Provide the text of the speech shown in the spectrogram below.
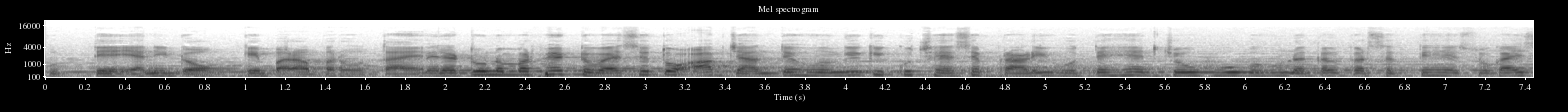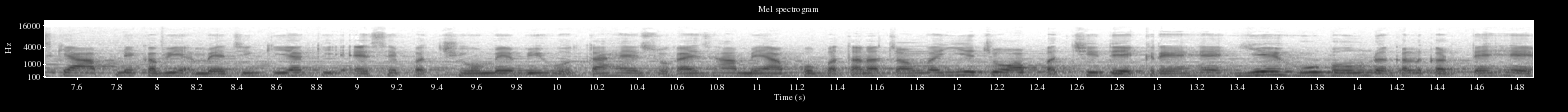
कुत्ते यानी डॉग के बराबर होता है। मेरा टू नंबर फैक्ट, वैसे तो आप जानते होंगे की कुछ ऐसे प्राणी होते हैं जो हु नकल कर सकते हैं। सो गाइस क्या आपने कभी इमेजिन किया कि ऐसे पक्षियों में भी होता है। सो गाइस हाँ मैं आपको बताना चाहूँगा, ये जो आप पक्षी देख रहे हैं, ये हु बहु नकल करते हैं।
